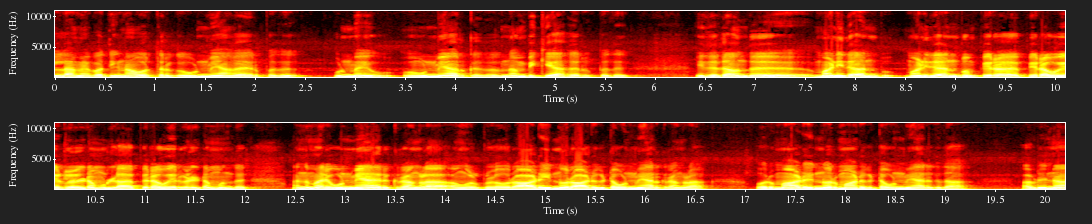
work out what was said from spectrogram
எல்லாமே பார்த்திங்கன்னா ஒருத்தருக்கு உண்மையாக இருப்பது உண்மை உண்மையாக இருக்கிறது நம்பிக்கையாக இருப்பது. இதுதான் வந்து மனித அன்பு. மனித அன்பும் பிற பிற உயிர்களிடம் உள்ள பிற உயிர்களிடம் வந்து அந்த மாதிரி உண்மையாக இருக்கிறாங்களா? அவங்களுக்குள்ள ஒரு ஆடு இன்னொரு ஆடுகிட்ட உண்மையாக இருக்கிறாங்களா? ஒரு மாடு இன்னொரு மாடுகிட்ட உண்மையாக இருக்குதா? அப்படின்னா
